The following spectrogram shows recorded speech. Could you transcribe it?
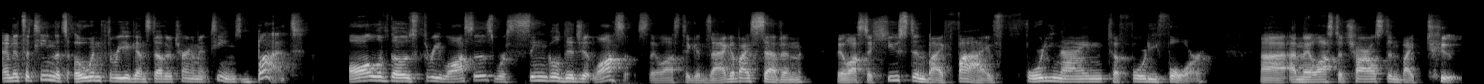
and it's a team that's 0 and 3 against other tournament teams, but all of those three losses were single digit losses. They lost to Gonzaga by seven, they lost to Houston by five, 49 to 44, uh, and they lost to Charleston by two.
